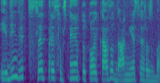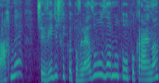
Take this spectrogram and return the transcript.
И един вид след пресъобщението той каза, да, ние се разбрахме, че видиш ли, като влязало зърното от Украина,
